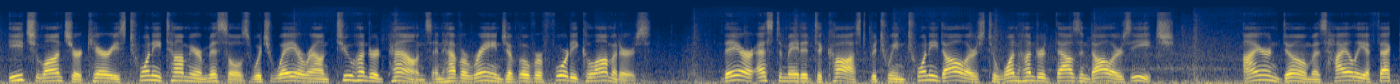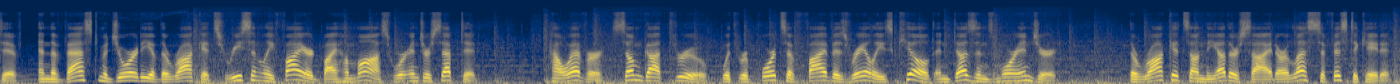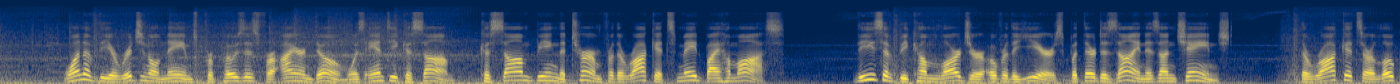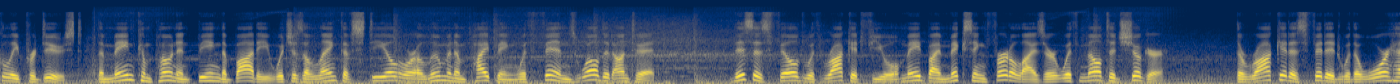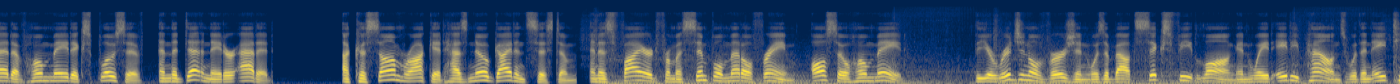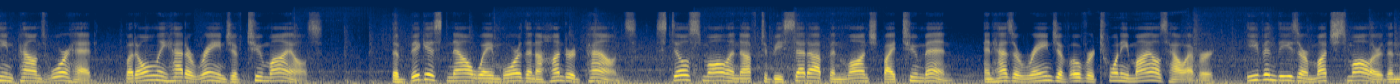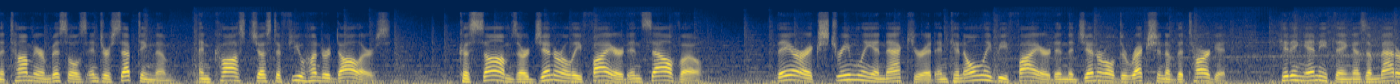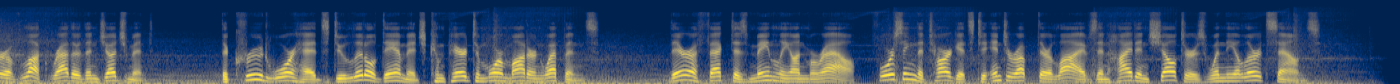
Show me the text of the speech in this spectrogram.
Each launcher carries 20 Tamir missiles which weigh around 200 pounds and have a range of over 40 kilometers. They are estimated to cost between $20 to $100,000 each. Iron Dome is highly effective, and the vast majority of the rockets recently fired by Hamas were intercepted. However, some got through, with reports of five Israelis killed and dozens more injured. The rockets on the other side are less sophisticated. One of the original names proposes for Iron Dome was Anti-Qassam, Qassam being the term for the rockets made by Hamas. These have become larger over the years but their design is unchanged. The rockets are locally produced, the main component being the body which is a length of steel or aluminum piping with fins welded onto it. This is filled with rocket fuel made by mixing fertilizer with melted sugar. The rocket is fitted with a warhead of homemade explosive, and the detonator added. A Qassam rocket has no guidance system, and is fired from a simple metal frame, also homemade. The original version was about 6 feet long and weighed 80 pounds with an 18 pounds warhead, but only had a range of 2 miles. The biggest now weigh more than 100 pounds, still small enough to be set up and launched by two men, and has a range of over 20 miles however, even these are much smaller than the Tamir missiles intercepting them, and cost just a few hundred dollars. Qassams are generally fired in salvo. They are extremely inaccurate and can only be fired in the general direction of the target. Hitting anything is a matter of luck rather than judgment. The crude warheads do little damage compared to more modern weapons. Their effect is mainly on morale, forcing the targets to interrupt their lives and hide in shelters when the alert sounds.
